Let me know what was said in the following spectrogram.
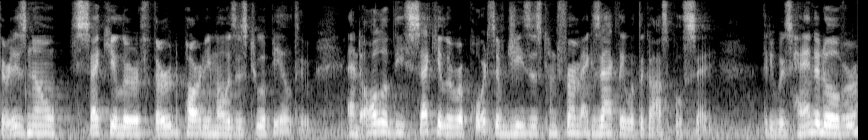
There is no secular third party Moses to appeal to. And all of these secular reports of Jesus confirm exactly what the Gospels say that he was handed over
